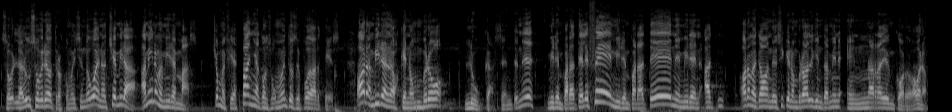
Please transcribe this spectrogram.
sobre- la luz sobre otros, como diciendo, bueno, che, mira, a mí no me miren más. Yo me fui a España, con su momento se fue a dar test. Ahora miren a los que nombró Lucas, ¿entendés? Miren para Telefe, miren para TN, miren... a- ahora me acaban de decir que nombró a alguien también en una radio en Córdoba. Bueno,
